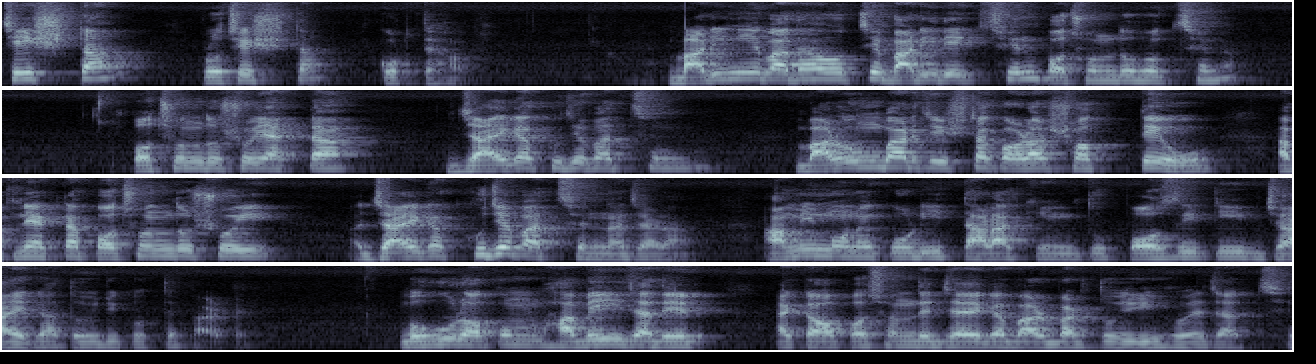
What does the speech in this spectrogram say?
চেষ্টা, প্রচেষ্টা করতে হবে। বাড়ি নিয়ে বাধা হচ্ছে, বাড়ি দেখছেন, পছন্দ হচ্ছে না। পছন্দসই একটা জায়গা খুঁজে পাচ্ছেন না। বারংবার চেষ্টা করা সত্ত্বেও আপনি একটা পছন্দসই জায়গা খুঁজে পাচ্ছেন না যারা। আমি মনে করি তারা কিন্তু পজিটিভ জায়গা তৈরি করতে পারবে। বহু রকমভাবেই যাদের একটা অপছন্দের জায়গা বারবার তৈরি হয়ে যাচ্ছে।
